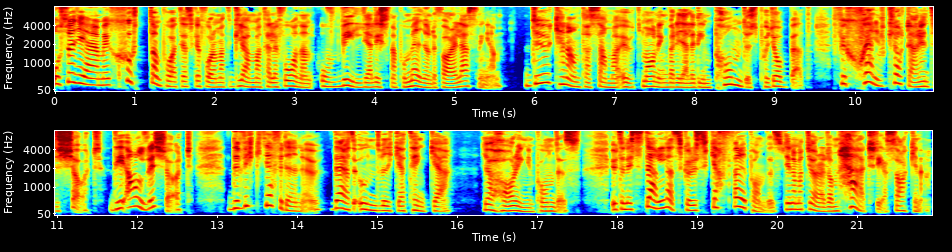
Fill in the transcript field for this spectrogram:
Och så ger jag mig 17 på att jag ska få dem att glömma telefonen och vilja lyssna på mig under föreläsningen. Du kan anta samma utmaning vad det gäller din pondus på jobbet. För självklart är det inte kört. Det är aldrig kört. Det viktiga för dig nu det är att undvika att tänka jag har ingen pondus. Utan istället ska du skaffa dig pondus genom att göra de här tre sakerna.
